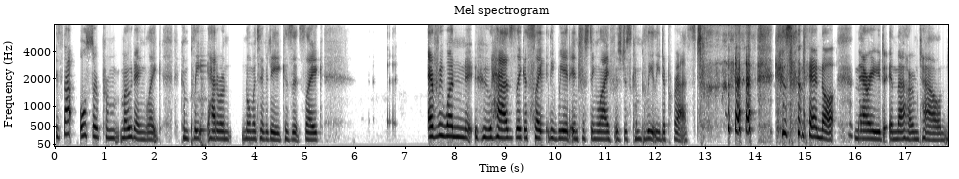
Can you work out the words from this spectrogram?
is that also promoting like complete heteronormativity? Because it's like everyone who has like a slightly weird interesting life is just completely depressed because they're not married in their hometown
